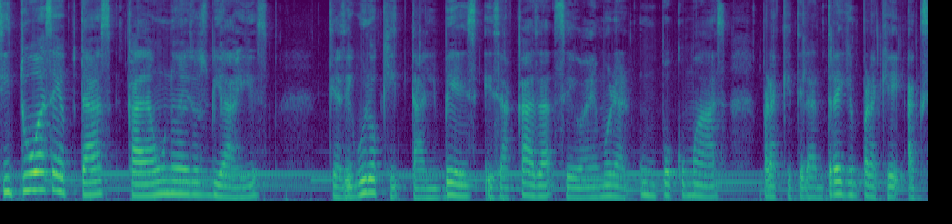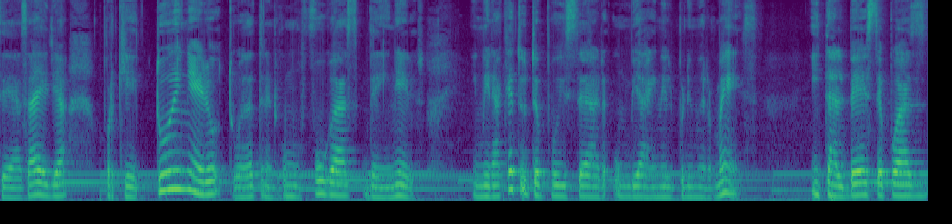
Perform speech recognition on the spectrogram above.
si tú aceptas cada uno de esos viajes, te aseguro que tal vez esa casa se va a demorar un poco más para que te la entreguen, para que accedas a ella, porque tu dinero, tú vas a tener como fugas de dineros. Y mira que tú te pudiste dar un viaje en el primer mes y tal vez te puedas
